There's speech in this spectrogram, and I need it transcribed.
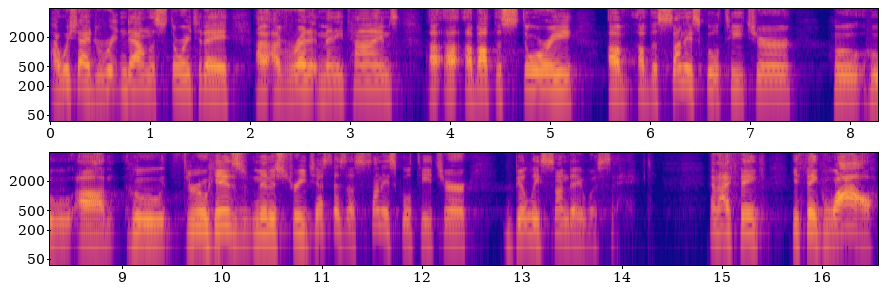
I wish I had written down the story today. I've read it many times uh, uh, about the story of, of the Sunday school teacher who, who, um, who, through his ministry, just as a Sunday school teacher, Billy Sunday was saved. And I think, you think, wow,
